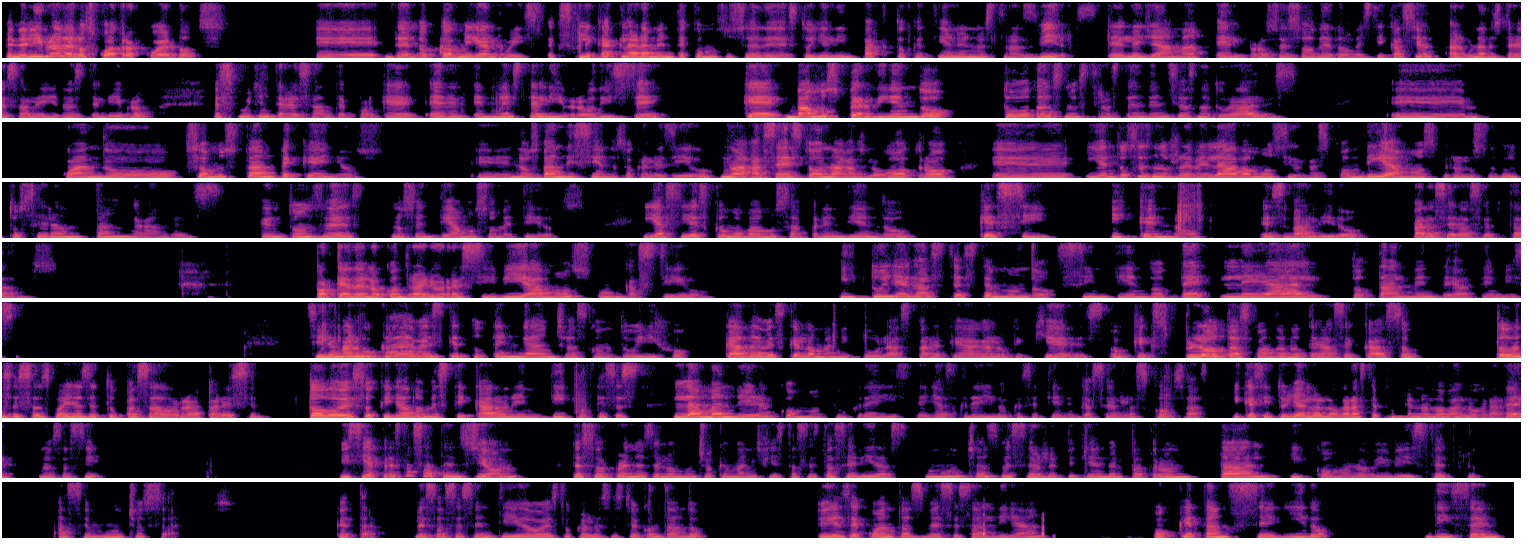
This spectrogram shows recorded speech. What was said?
En el libro de los cuatro acuerdos eh, del doctor Miguel Ruiz, explica claramente cómo sucede esto y el impacto que tiene en nuestras vidas. Él le llama el proceso de domesticación. ¿Alguna de ustedes ha leído este libro? Es muy interesante porque en, este libro dice que vamos perdiendo todas nuestras tendencias naturales. Eh, cuando somos tan pequeños, eh, nos van diciendo esto que les digo, no hagas esto, no hagas lo otro, eh, y entonces nos revelábamos y respondíamos, pero los adultos eran tan grandes que entonces nos sentíamos sometidos. Y así es como vamos aprendiendo que sí y que no es válido para ser aceptados. Porque de lo contrario recibíamos un castigo. Y tú llegaste a este mundo sintiéndote leal totalmente a ti mismo. Sin embargo, cada vez que tú te enganchas con tu hijo, cada vez que lo manipulas para que haga lo que quieres o que explotas cuando no te hace caso, todas esas huellas de tu pasado reaparecen. Todo eso que ya domesticaron en ti, porque esa es la manera como tú creíste y has creído que se tienen que hacer las cosas. Y que si tú ya lo lograste, ¿por qué no lo va a lograr él? ¿No es así? Y si prestas atención, te sorprendes de lo mucho que manifiestas estas heridas, muchas veces repitiendo el patrón tal y como lo viviste tú hace muchos años. ¿Qué tal? ¿Les hace sentido esto que les estoy contando? Fíjense cuántas veces al día o qué tan seguido dicen,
